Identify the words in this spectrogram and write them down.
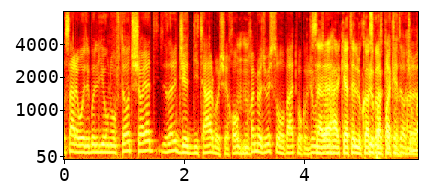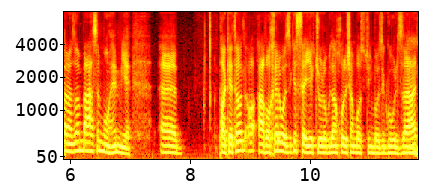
سر بازی با لیون افتاد شاید یه ذره جدی‌تر باشه. خب می‌خوایم راجبش صحبت بکنیم. سر حرکت لوکاس, لوکاس پاکتا. چون به نظرم بحث مهمیه. پاکتا اواخر بازی که سه یک جلو بودن خودش هم باز تو این بازی گل زد.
